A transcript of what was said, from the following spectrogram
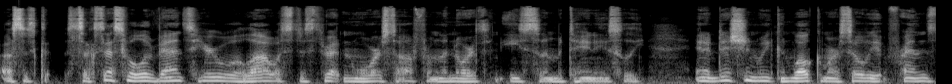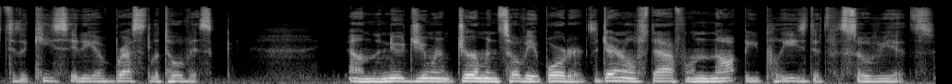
A su- successful advance here will allow us to threaten Warsaw from the north and east simultaneously. In addition, we can welcome our Soviet friends to the key city of Brest-Litovsk on the new German-Soviet border. The General Staff will not be pleased if the Soviets,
